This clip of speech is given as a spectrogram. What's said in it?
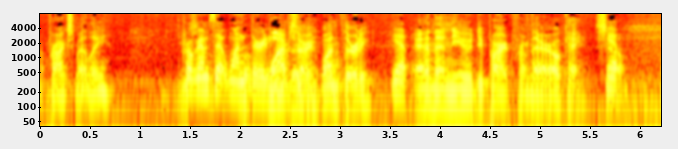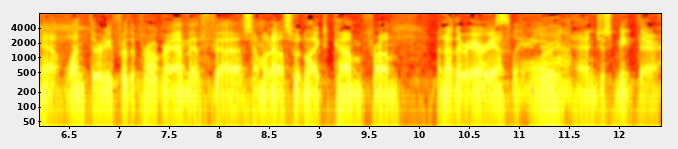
approximately. Programs at 1.30. One- I'm sorry, 1:30. Yep. And then you depart from there. Okay. So, Yep. yeah, 1:30 for the program if uh, someone else would like to come from another area Elsewhere, Right. and just meet there.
